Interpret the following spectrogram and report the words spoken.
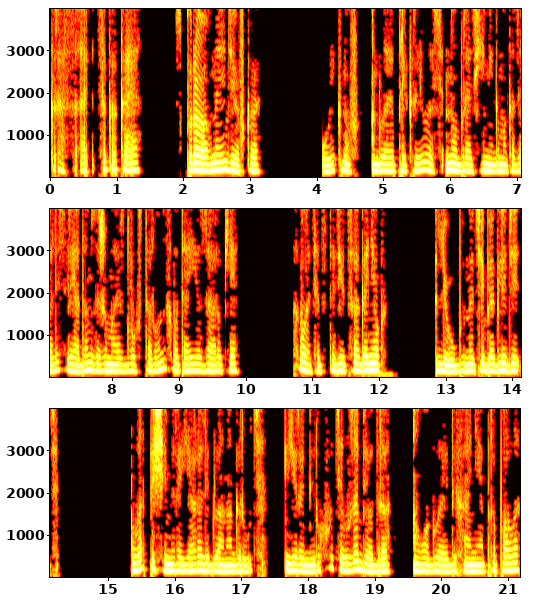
Красавица какая! Справная девка! Уикнув, Аглая прикрылась, но братья мигом оказались рядом, зажимая с двух сторон и хватая ее за руки. «Хватит стыдиться, огонек. Люба на тебя глядеть!» Лапище Мирояра легла на грудь. Яромир ухватил за бедра, а у Аглаи дыхание пропало.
